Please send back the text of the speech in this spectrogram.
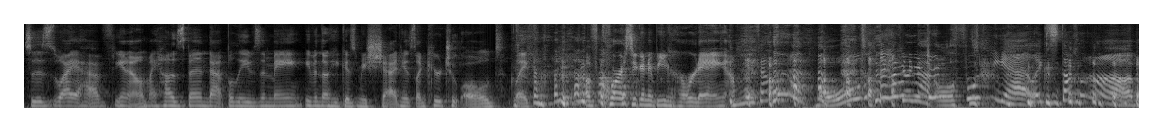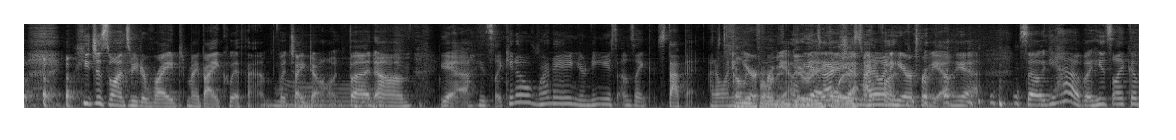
So, this is why I have, you know, my husband that believes in me, even though he gives me shit. He's like, you're too old. Like, of course you're going to be hurting. I'm like, I'm not old. You're not old. yet. Like, stop. he just wants me to ride my bike with him, which I don't. But um, yeah, he's like, you know, running your knees. I was like, stop it. I don't want to hear from from you. endearing Yeah, yeah, yeah. I don't want to hear from you. Yeah. So yeah, but he's like a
